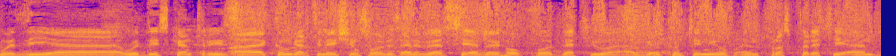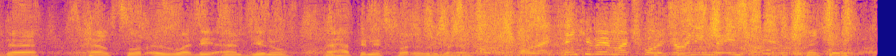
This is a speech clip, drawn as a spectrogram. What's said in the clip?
with the uh, with these countries. Uh, congratulations for this anniversary, and I hope for that you uh, continue in prosperity and uh, health for everybody, and you know, uh, happiness for everybody. All right. Thank you very much for Thank you. joining the interview. Thank you.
